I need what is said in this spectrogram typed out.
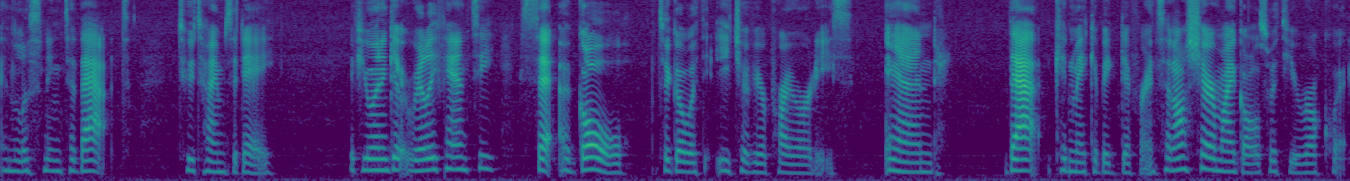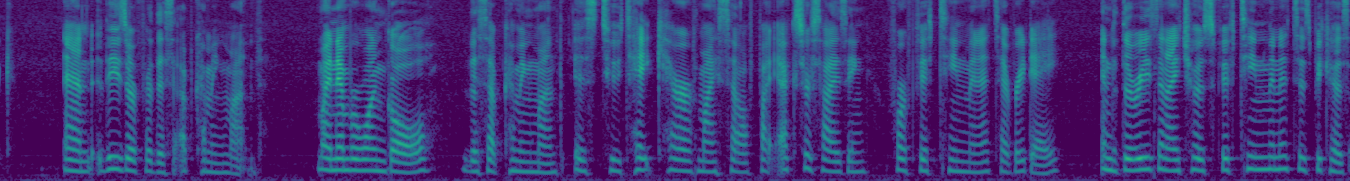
and listening to that two times a day. If you want to get really fancy, set a goal to go with each of your priorities. And that can make a big difference. And I'll share my goals with you real quick. And these are for this upcoming month. My number one goal this upcoming month is to take care of myself by exercising for 15 minutes every day and the reason I chose 15 minutes is because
